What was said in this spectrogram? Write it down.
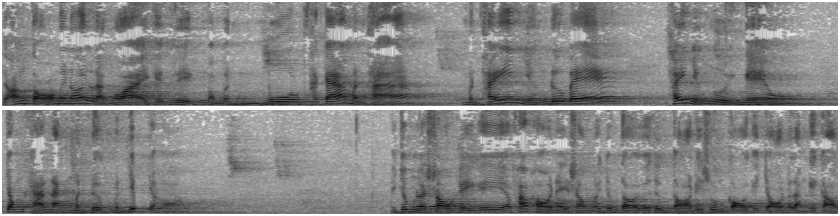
thì ấn tổ mới nói là ngoài cái việc mà mình mua thả cá mình thả, mình thấy những đứa bé, thấy những người nghèo trong khả năng mình được mình giúp cho họ thì chúng nữa sau khi cái pháp hội này xong rồi chúng tôi với thượng tọa đi xuống coi cái chỗ nó làm cái cầu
